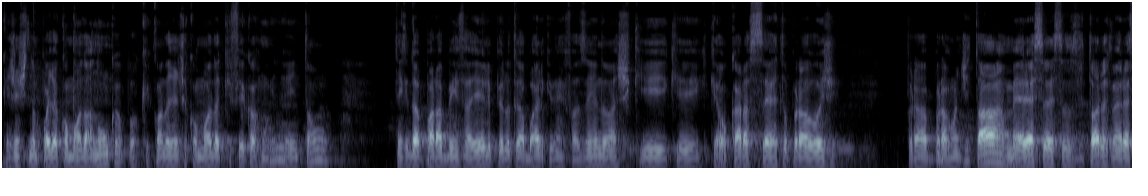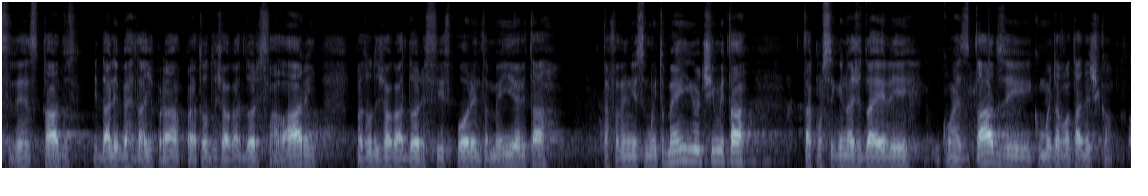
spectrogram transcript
que a gente não pode acomodar nunca, porque quando a gente acomoda que fica ruim. Né? Então, tem que dar parabéns a ele pelo trabalho que vem fazendo. Eu acho que, que, que é o cara certo para hoje, para onde está. Merece essas vitórias, merece esses resultados e dá liberdade para todos os jogadores falarem, para todos os jogadores se exporem também. E ele está tá fazendo isso muito bem e o time está tá conseguindo ajudar ele com resultados e com muita vontade neste campo.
